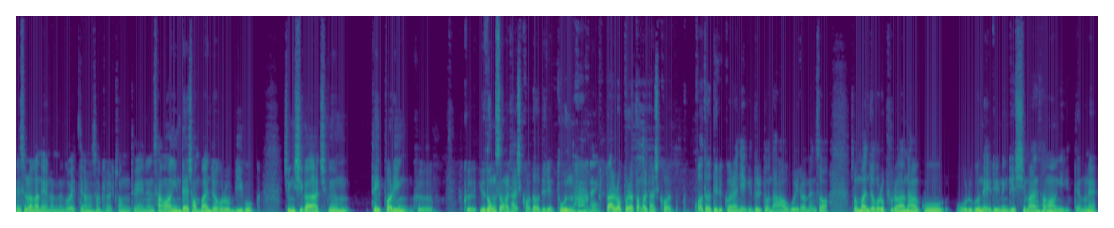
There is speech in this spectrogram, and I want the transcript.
테슬라가 내놓는 거에 따라서 음. 결정되는 상황인데 전반적으로 미국 증시가 지금 테이퍼링 그, 그 유동성을 다시 걷어들인 돈막 네. 달러 뿌렸던 걸 다시 걷, 걷어들일 거란 얘기들도 나오고 이러면서 전반적으로 불안하고 오르고 내리는 게 심한 상황이기 때문에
